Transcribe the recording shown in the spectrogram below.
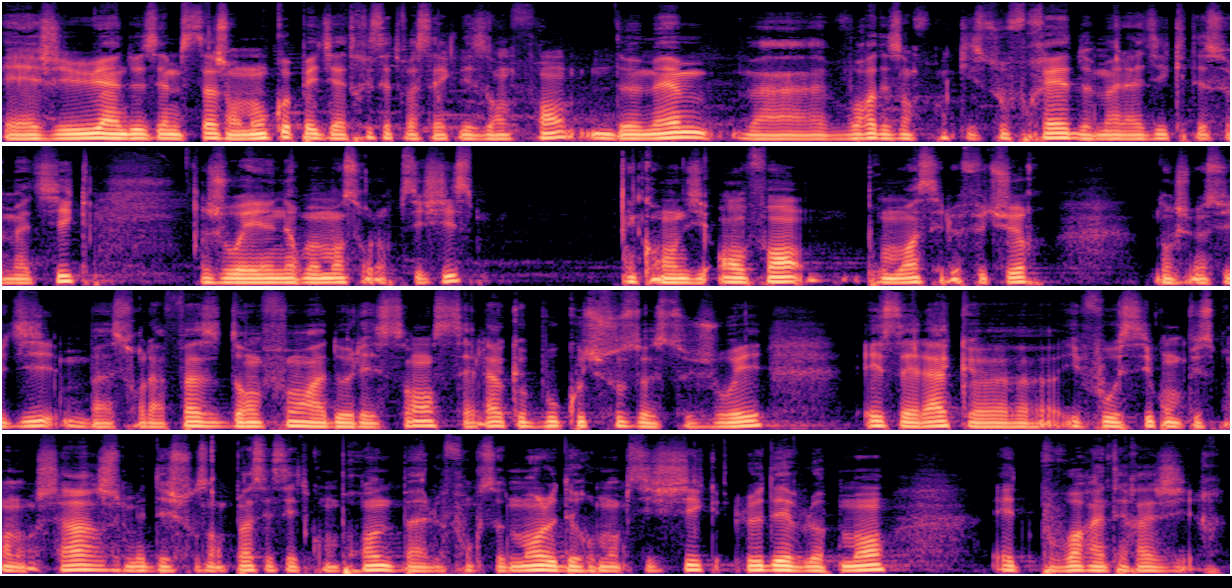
Et j'ai eu un deuxième stage en oncopédiatrie, cette fois-ci avec les enfants. De même, bah, voir des enfants qui souffraient de maladies qui étaient somatiques jouait énormément sur leur psychisme. Et quand on dit enfant, pour moi, c'est le futur. Donc je me suis dit, bah, sur la phase d'enfant-adolescent, c'est là que beaucoup de choses doivent se jouer. Et c'est là qu'il euh, faut aussi qu'on puisse prendre en charge, mettre des choses en place, essayer de comprendre bah, le fonctionnement, le déroulement psychique, le développement et de pouvoir interagir.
